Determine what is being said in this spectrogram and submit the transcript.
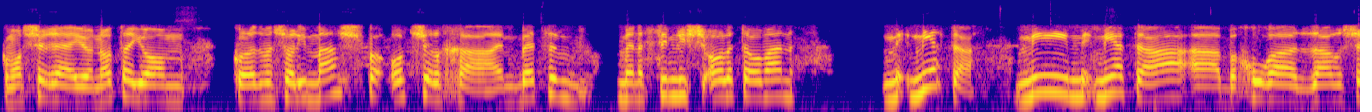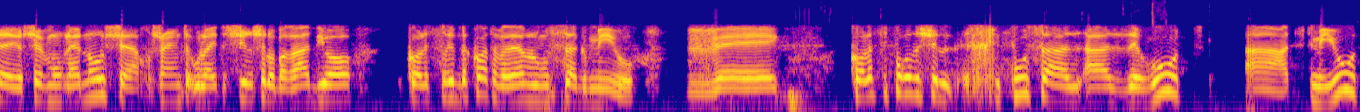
כמו שראיונות היום כל הזמן שואלים מה ההשפעות שלך, הם בעצם מנסים לשאול את האומן מי אתה? מי, מי, מי אתה, הבחור הזר שיושב מולנו, שאנחנו שומעים אולי את השיר שלו ברדיו כל 20 דקות, אבל אין לנו מושג מי הוא. וכל הסיפור הזה של חיפוש הזהות, העצמיות,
